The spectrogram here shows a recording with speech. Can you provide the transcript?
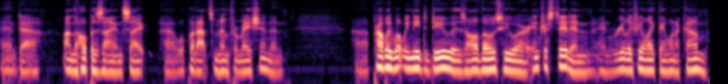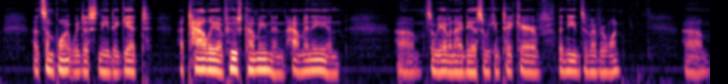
and uh, on the Hope of Zion site, uh, we'll put out some information and uh, probably what we need to do is all those who are interested and, and really feel like they want to come, at some point we just need to get a tally of who's coming and how many, and um, so we have an idea so we can take care of the needs of everyone. Um,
